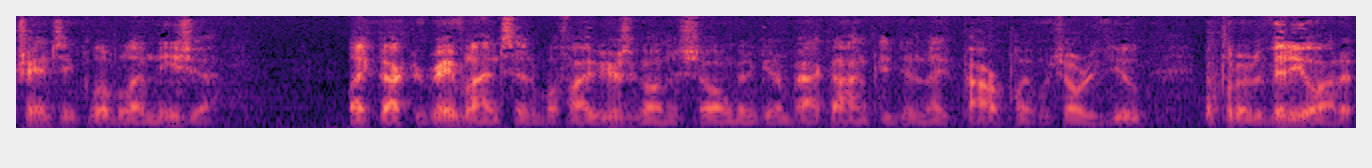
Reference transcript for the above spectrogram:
transient global amnesia like Dr. Graveline said about five years ago on the show, I'm going to get him back on. He did a nice PowerPoint, which I'll review and put out a video on it.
